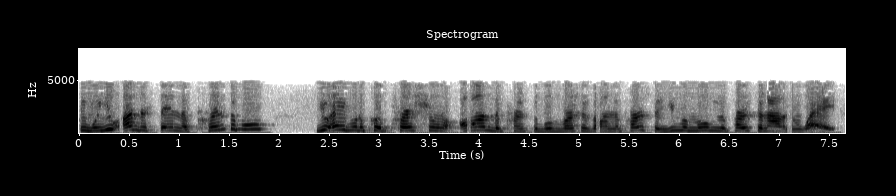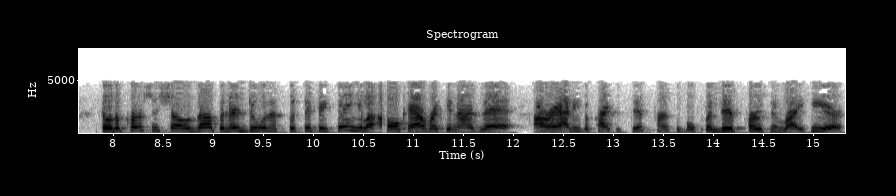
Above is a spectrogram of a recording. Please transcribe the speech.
See, when you understand the principles you're able to put pressure on the principles versus on the person. You remove the person out of the way. So the person shows up and they're doing a specific thing. You're like, oh, okay, I recognize that. All right, I need to practice this principle for this person right here.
